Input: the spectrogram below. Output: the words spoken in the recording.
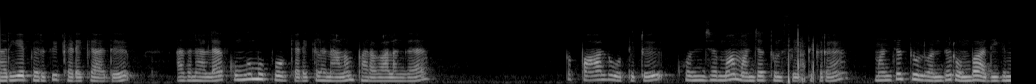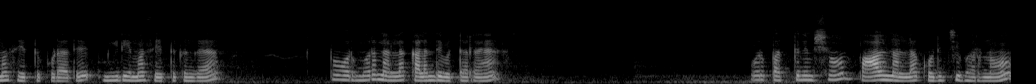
நிறைய பேருக்கு கிடைக்காது. அதனால் குங்குமப்பூ கிடைக்கலனாலும் பரவாயில்லைங்க. இப்போ பால் ஊற்றிட்டு கொஞ்சமாக மஞ்சத்தூள் சேர்த்துக்கிறேன். மஞ்சத்தூள் வந்து ரொம்ப அதிகமாக சேர்த்துக்கூடாது. மீடியமாக சேர்த்துக்குங்க. இப்போ ஒரு முறை நல்லா கலந்து விட்டுறேன். ஒரு பத்து நிமிஷம் பால் நல்லா கொதித்து வரணும்.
